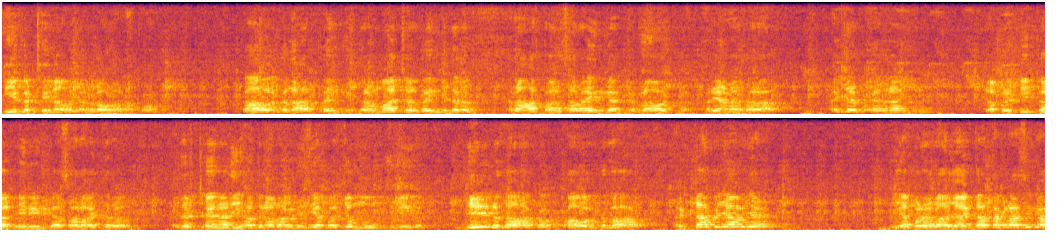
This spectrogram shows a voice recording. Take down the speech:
ਵੀ ਇਕੱਠੇ ਨਾ ਹੋ ਜਾਣ ਰੌਲਾ ਨਾ ਪਾਉਣ। ਕਾਬਲ ਕਨਾਰ ਤਾਈਂ ਇੱਧਰ ਹਿਮਾਚਲ ਤਾਈਂ ਇੱਧਰ ਰਾਜਸਥਾਨ ਸਾਰਾ ਏਰੀਆ ਕਰਨਾਲ ਹਰਿਆਣਾ ਸਾਰਾ। ਇੱਧਰ ਪੈਦਨਾ ਆਪਣੇ ਬੀਕਾਨੇਰ ਏਰੀਆ ਸਾਰਾ ਇੱਧਰ। ਇੱਧਰ ਚਾਈਨਾ ਦੀ ਹੱਦ ਨਾਲ ਲੱਗਦੇ ਸੀ ਆਪਾਂ ਜੰਮੂ, ਕਸ਼ਮੀਰ, ਲੇਹ ਲਦਾਖ, ਕਾਬਲ ਕਨਾਰ ਐਡਾ ਪੰਜਾਬ ਯਾਰ। ਇਹ ਆਪਣਾ ਰਾਜਾ ਐਡਾ ਤਕੜਾ ਸੀਗਾ,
